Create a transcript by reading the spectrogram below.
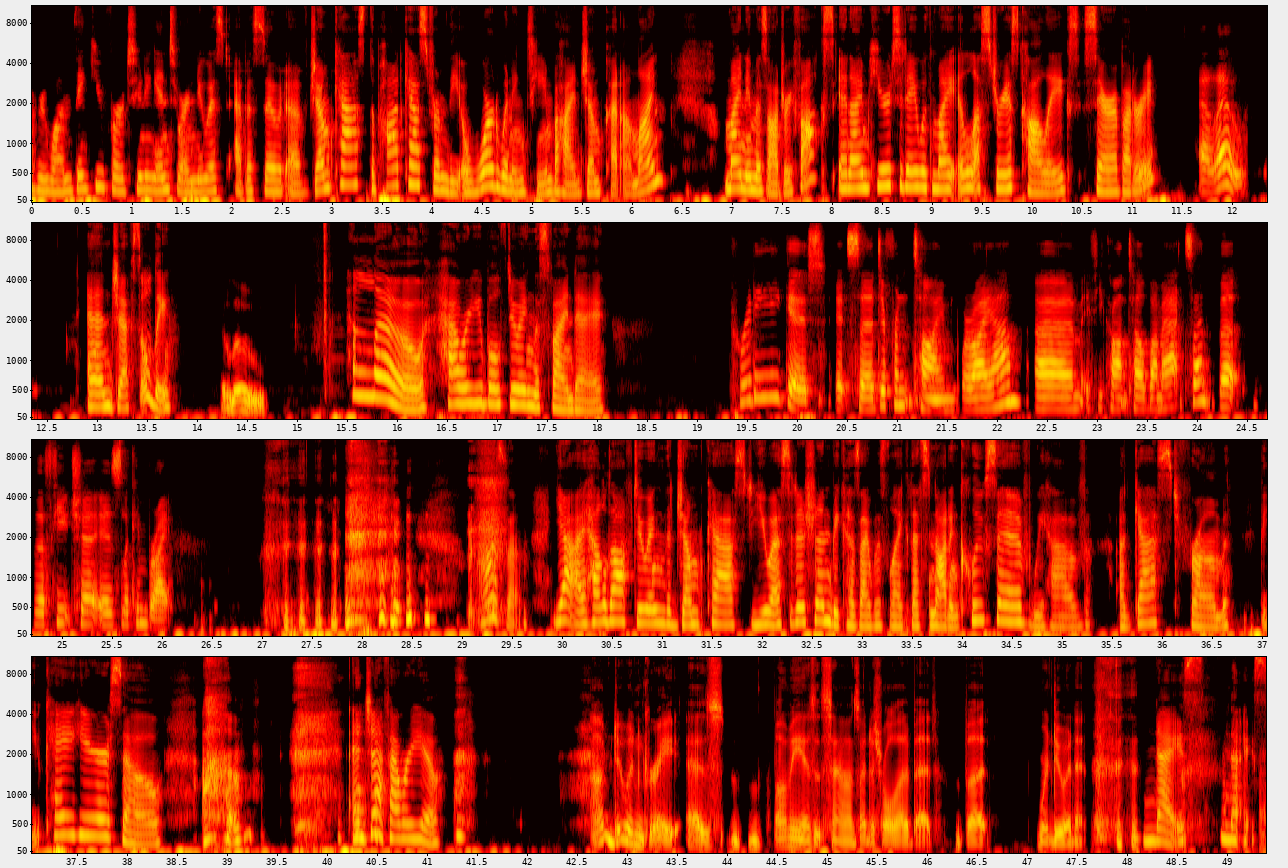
Hello, everyone. Thank you for tuning in to our newest episode of Jumpcast, the podcast from the award winning team behind Jump Cut Online. My name is Audrey Fox, and I'm here today with my illustrious colleagues, Sarah Buttery. Hello. And Jeff Soldy. Hello. Hello. How are you both doing this fine day? Pretty good. It's a different time where I am, um, if you can't tell by my accent, but the future is looking bright. awesome. Yeah, I held off doing the Jumpcast US edition because I was like, that's not inclusive. We have a guest from the UK here. So, um, and Jeff, how are you? I'm doing great. As bummy as it sounds, I just rolled out of bed, but we're doing it. nice. Nice.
